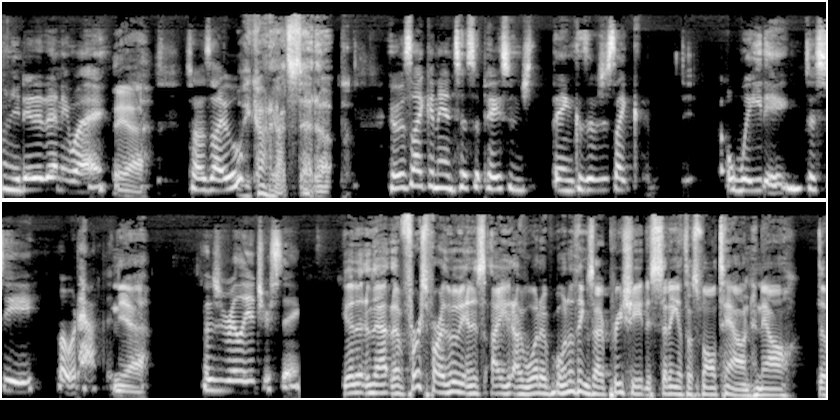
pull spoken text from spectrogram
and he did it anyway. Yeah. So I was like, ooh. He kind of got set up. It was like an anticipation thing because it was just like waiting to see what would happen. Yeah. It was really interesting. Yeah, and that the first part of the movie, and it's I, I what one of the things I appreciate is setting up the small town. Now, the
